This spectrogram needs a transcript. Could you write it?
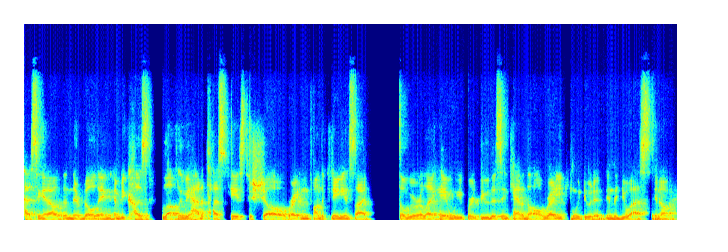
testing it out in their building. And because luckily we had a test case to show right in, on the Canadian side. So we were like, hey, we, we do this in Canada already. Can we do it in the US? You know,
